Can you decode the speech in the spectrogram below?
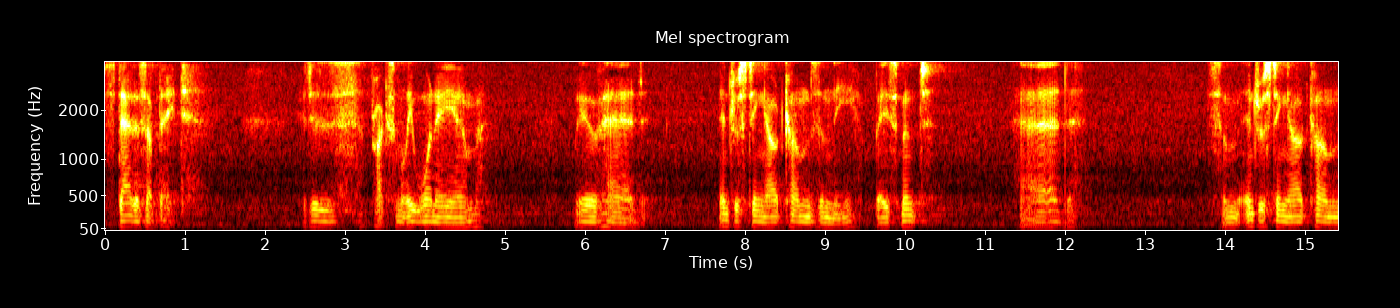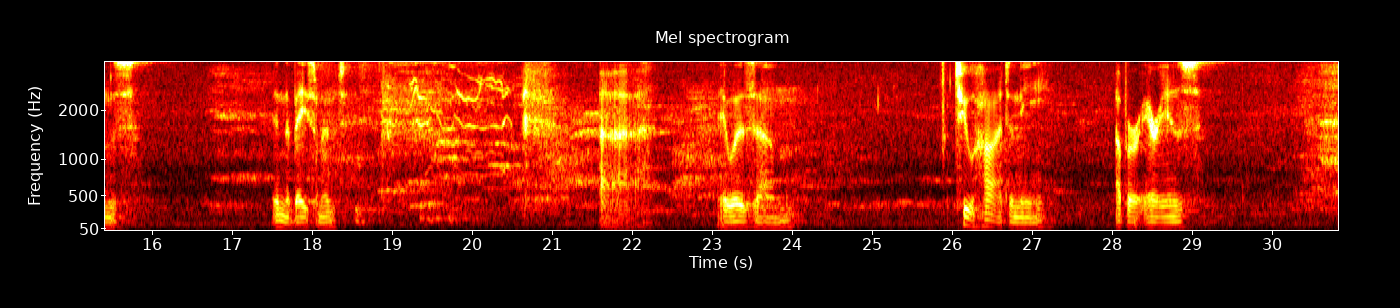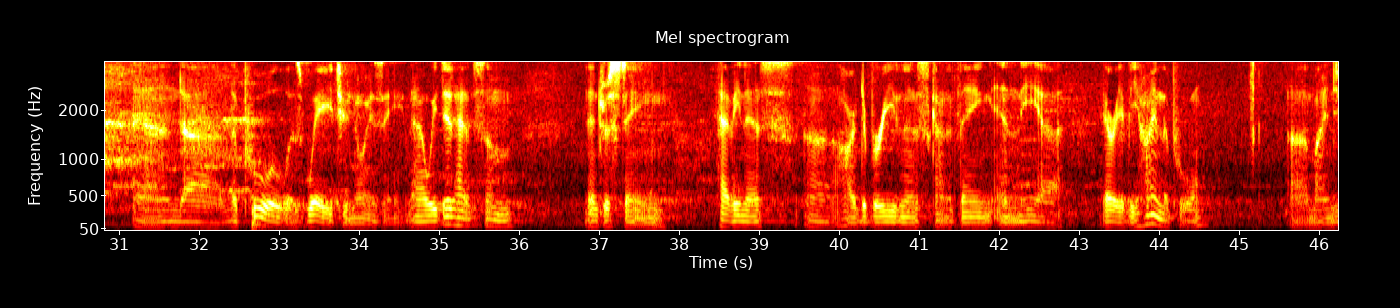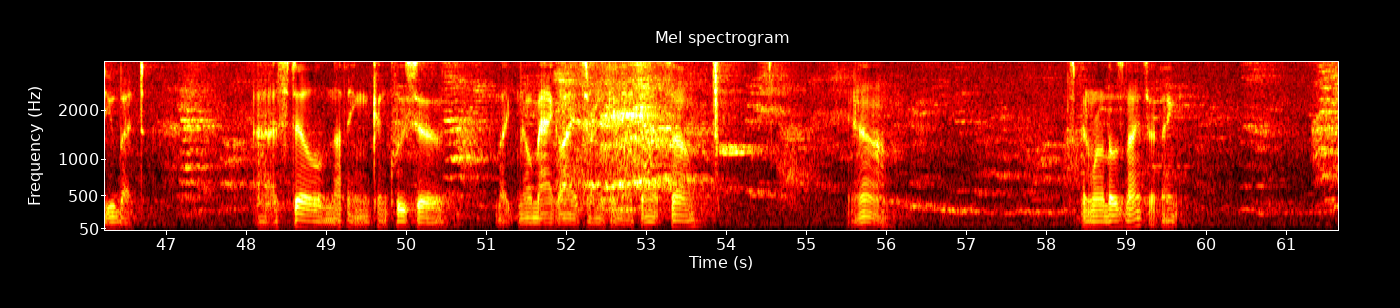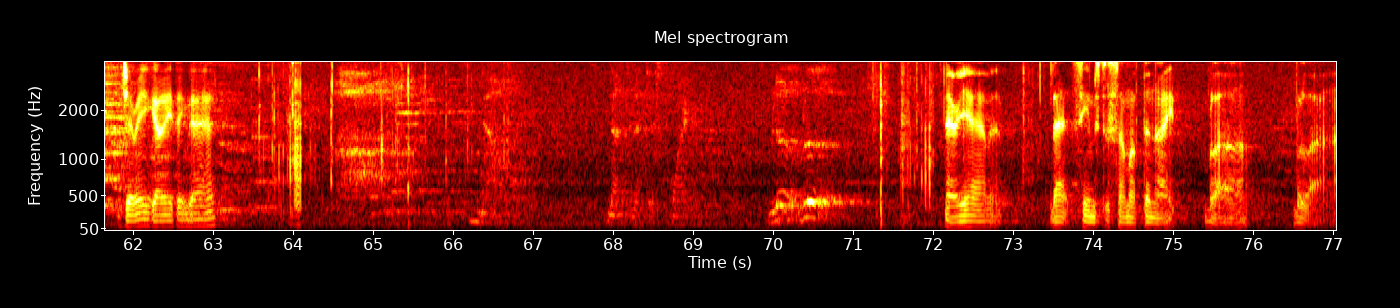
Status update. It is approximately 1 a.m. We have had interesting outcomes in the basement, had some interesting outcomes in the basement. Uh, It was um, too hot in the upper areas, and uh, the pool was way too noisy. Now, we did have some interesting heaviness, uh, hard to breatheness kind of thing in the uh, area behind the pool, uh, mind you, but uh, still nothing conclusive, like no mag lights or anything like that. So, yeah, it's been one of those nights, I think. Jimmy, you got anything to add? Nothing at this point. Blah, blah. There you have it. That seems to sum up the night. Blah, blah.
